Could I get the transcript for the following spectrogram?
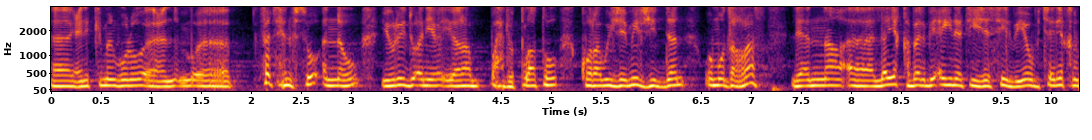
آه، يعني كما نقولوا آه، فتح نفسه أنه يريد أن يرى واحد البلاطو كروي جميل جدا ومدرس لأن آه، لا يقبل بأي نتيجة سلبيه وبالتالي يقبل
